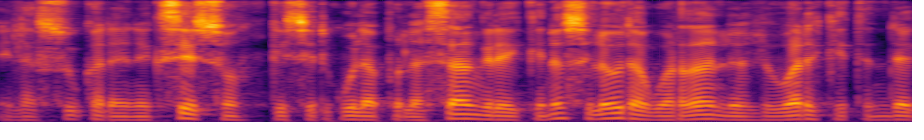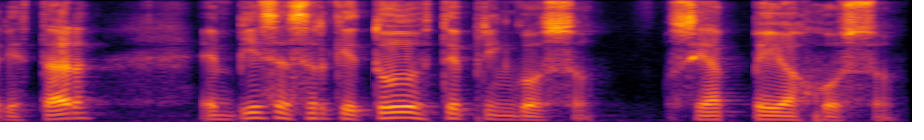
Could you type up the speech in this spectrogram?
el azúcar en exceso que circula por la sangre y que no se logra guardar en los lugares que tendría que estar, empieza a hacer que todo esté pringoso, o sea, pegajoso.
